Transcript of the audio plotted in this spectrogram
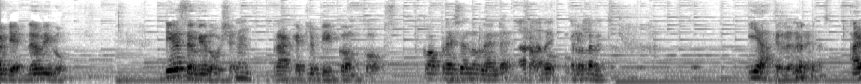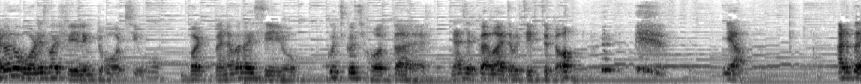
Okay we go dear Sameer Roshan. ബ്രാക്കറ്റിൽ ബി കോം കോപ്സ് കോർപ്പറേഷൻ എന്നുള്ളതിന്റെ ഐ അത് know what is my feeling towards you but whenever I see but കുച്ച് കുച്ച് ഹോത്ത ഞാൻ ശരിക്കും അത് വായിച്ചപ്പോൾ ചിരിച്ചിട്ടോ? യാ അടുത്ത്.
